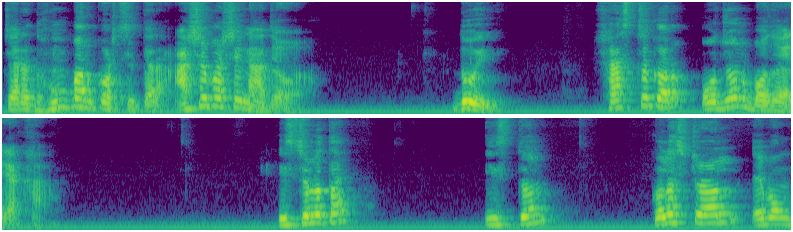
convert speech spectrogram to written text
যারা ধূমপান করছে তার আশেপাশে না যাওয়া। দুই, স্বাস্থ্যকর ওজন বজায় রাখা। স্থূলতা, স্তন, কোলেস্টেরল এবং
